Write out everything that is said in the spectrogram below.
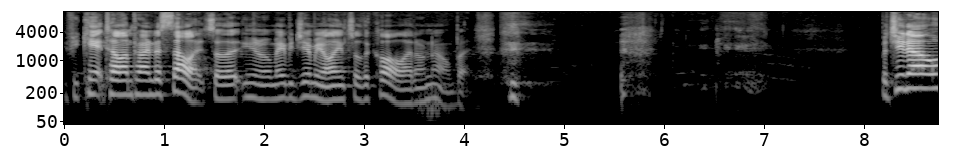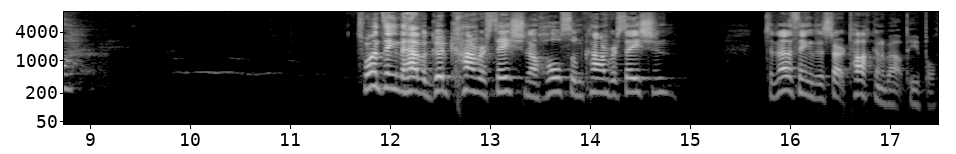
If you can't tell, I'm trying to sell it so that, you know, maybe Jimmy will answer the call. I don't know. But, but you know, it's one thing to have a good conversation, a wholesome conversation. It's another thing to start talking about people.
